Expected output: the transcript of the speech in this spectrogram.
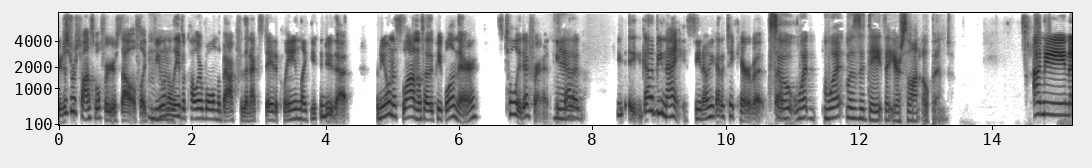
you're just responsible for yourself. Like mm-hmm. if you want to mm-hmm. leave a color bowl in the back for the next day to clean, like you can do that. When you own a salon with other people in there, it's totally different. You yeah. gotta you, you, gotta be nice. You know, you gotta take care of it. So. so what what was the date that your salon opened? I mean.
